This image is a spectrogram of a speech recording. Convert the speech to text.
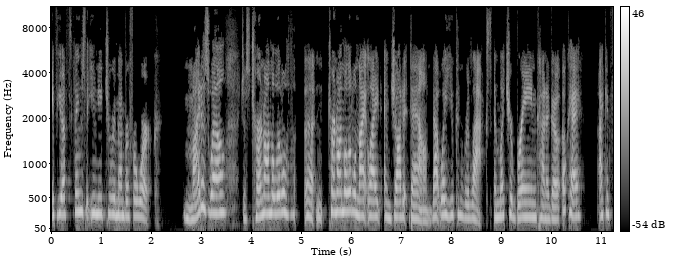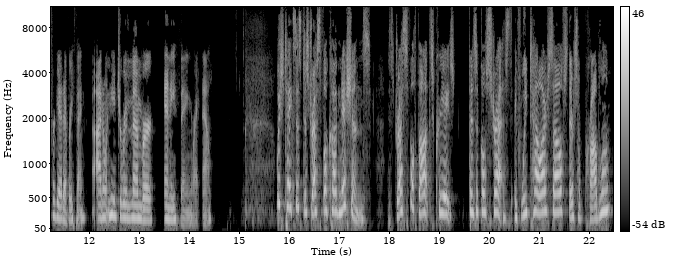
If you have things that you need to remember for work might as well just turn on the little uh, turn on the little nightlight and jot it down. That way you can relax and let your brain kind of go okay i can forget everything. I don't need to remember anything right now. Which takes us to stressful cognitions. Stressful thoughts create physical stress. If we tell ourselves there's a problem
